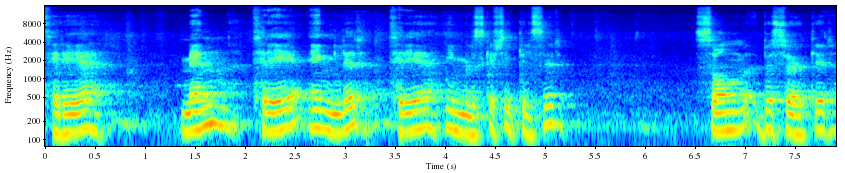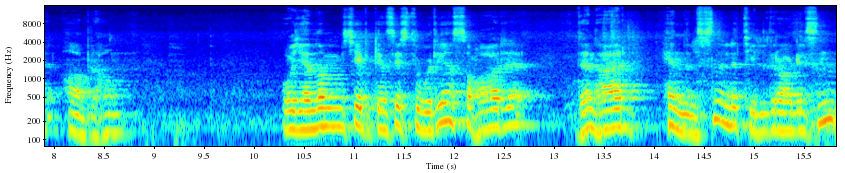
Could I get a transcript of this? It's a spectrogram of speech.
tre menn, tre engler, tre himmelske skikkelser som besøker Abraham. Og gjennom Kirkens historie så har denne hendelsen, eller tildragelsen,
